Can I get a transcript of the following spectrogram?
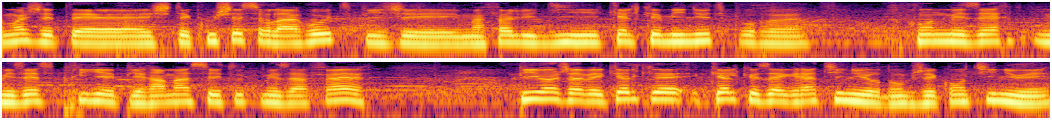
moi, j'étais couché sur la route, puis il m'a fallu quelques minutes pour reprendre mes, mes esprits et puis ramasser toutes mes affaires. Puis moi, j'avais quelques, quelques donc j'ai continué.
